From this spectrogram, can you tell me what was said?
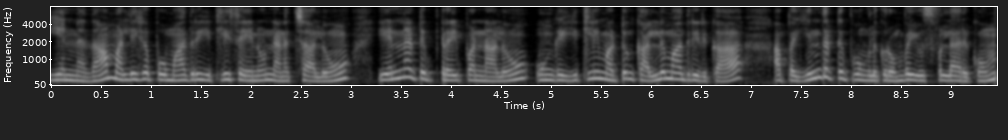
என்னதான் மல்லிகைப்பூ மாதிரி இட்லி செய்யணும்னு நினச்சாலும் என்ன டிப் ட்ரை பண்ணாலும் உங்கள் இட்லி மட்டும் கல் மாதிரி இருக்கா? அப்போ இந்த டிப் உங்களுக்கு ரொம்ப யூஸ்ஃபுல்லாக இருக்கும்.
